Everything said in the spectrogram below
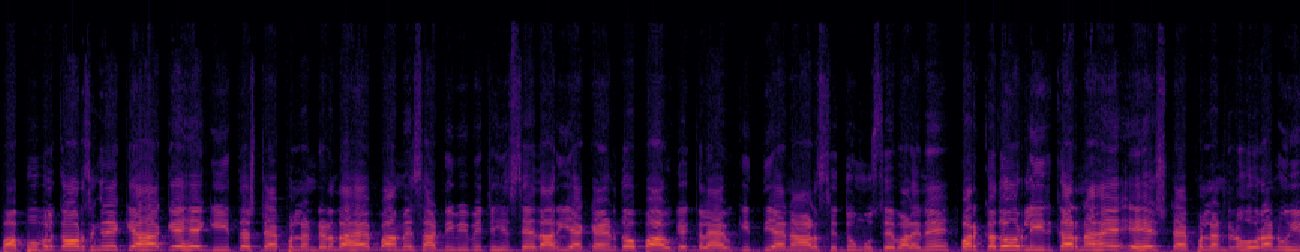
ਬਾਪੂ ਬਲਕੌਰ ਸਿੰਘ ਨੇ ਕਿਹਾ ਕਿ ਇਹ ਗੀਤ ਸਟੈਪ ਲੰਡਨ ਦਾ ਹੈ ਭਾਵੇਂ ਸਾਡੀ ਵੀ ਵਿੱਚ ਹਿੱਸੇਦਾਰੀ ਹੈ ਕਹਿਣ ਤੋਂ ਭਾਵ ਕਿ ਕੋਲੈਬ ਕੀਤੀ ਹੈ ਨਾਲ ਸਿੱਧੂ ਮੂਸੇਵਾਲੇ ਨੇ ਪਰ ਕਦੋਂ ਰਿਲੀਜ਼ ਕਰਨਾ ਹੈ ਇਹ ਸਟੈਪ ਲੰਡਨ ਹੋਰਾਂ ਨੂੰ ਹੀ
